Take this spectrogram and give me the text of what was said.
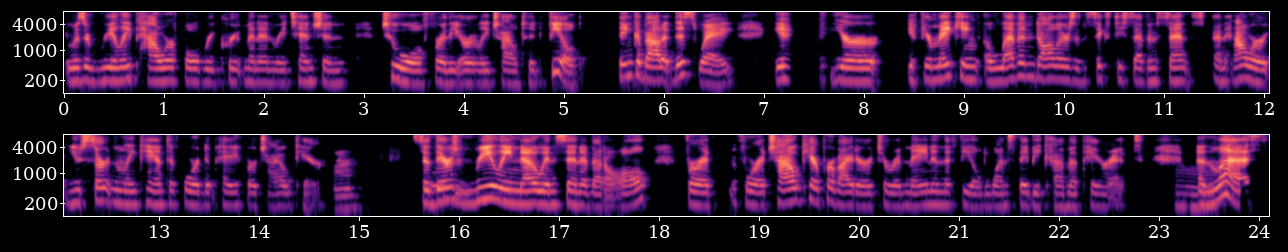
It was a really powerful recruitment and retention tool for the early childhood field. think about it this way if you're if you're making $11.67 an hour you certainly can't afford to pay for childcare mm. so there's really no incentive at all for a for a child care provider to remain in the field once they become a parent mm. unless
